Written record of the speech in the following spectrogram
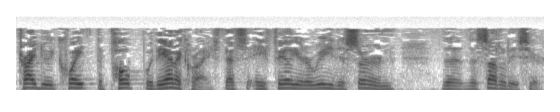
tried to equate the Pope with the Antichrist. That's a failure to really discern the, the subtleties here.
